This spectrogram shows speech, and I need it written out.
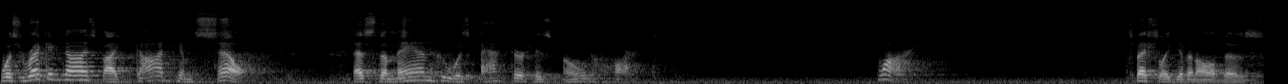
was recognized by God Himself as the man who was after His own heart. Why? Especially given all of those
